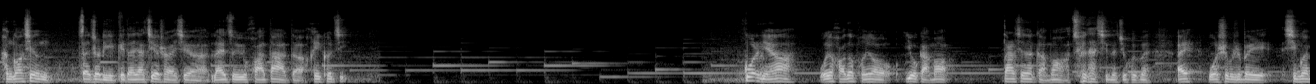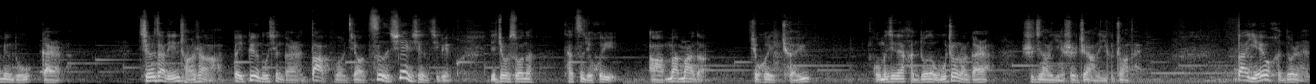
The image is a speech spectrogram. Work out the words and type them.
很高兴在这里给大家介绍一下来自于华大的黑科技。过了年啊，我有好多朋友又感冒了，当然现在感冒啊，最担心的就会问：哎，我是不是被新冠病毒感染了？其实，在临床上啊，被病毒性感染大部分叫自限性疾病，也就是说呢，它自己会啊，慢慢的就会痊愈。我们今天很多的无症状感染，实际上也是这样的一个状态。但也有很多人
